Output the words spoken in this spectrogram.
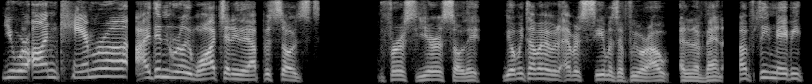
you were on camera? I didn't really watch any of the episodes the first year or so. They, the only time I would ever see them is if we were out at an event. I've seen maybe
